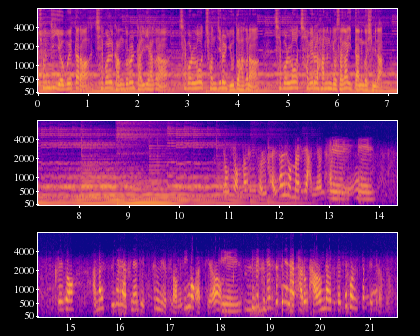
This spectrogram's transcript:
천지 여부에 따라 체벌 강도를 달리하거나 체벌로 천지를 유도하거나 체벌로 차별을 하는 교사가 있다는 것입니다. 여기 엄마들이 별로 잘 사는 엄마들이 예, 사실. 예, 그래서 아마 스승의 날 그냥 대충 이렇게 넘긴 것 같아요. 예. 근데 그게 스승의 날 바로 다음 날부터 체벌이 시작되더라고요.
